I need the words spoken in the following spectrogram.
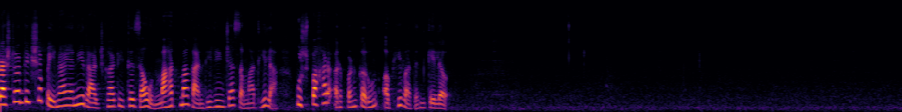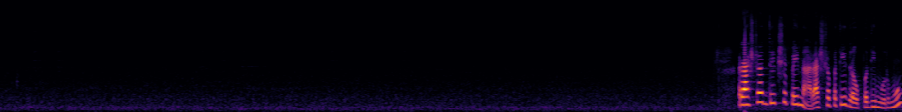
राष्ट्राध्यक्ष पेना यांनी राजघाट इथं जाऊन महात्मा गांधीजींच्या समाधीला पुष्पहार अर्पण करून अभिवादन केलं. राष्ट्राध्यक्ष पेना राष्ट्रपती द्रौपदी मुर्मू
